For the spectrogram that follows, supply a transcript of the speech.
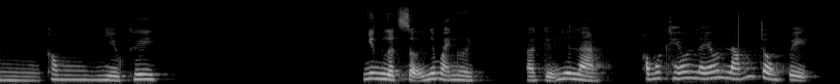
Uhm, không nhiều khi. Nhưng lịch sự như mọi người à, kiểu như là không có khéo léo lắm trong việc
